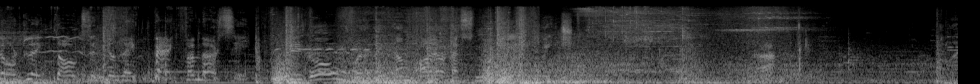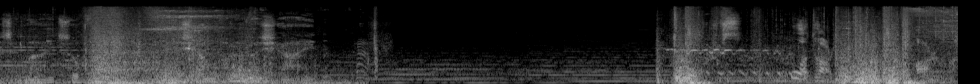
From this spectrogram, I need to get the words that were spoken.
Lordling dogs until they beg for mercy. We go where the Empire has not yet reached. Blessed light so bright, it shall forever shine. Dwarfs, what are you? Armor.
